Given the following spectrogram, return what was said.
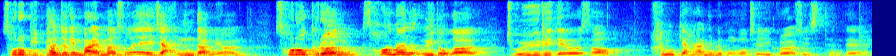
서로 비판적인 말만 쏟아내지 않는다면 서로 그런 선한 의도가 조율이 되어서 함께 하나님의 공동체를 이끌어갈 수 있을 텐데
